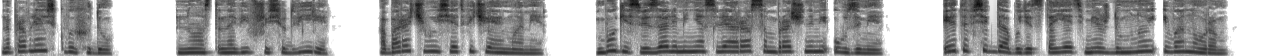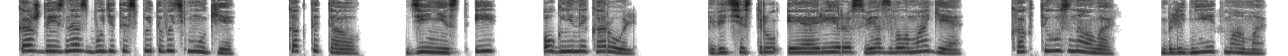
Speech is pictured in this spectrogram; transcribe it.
Направляюсь к выходу. Но, остановившись у двери, Оборачиваюсь и отвечаю маме. Боги связали меня с Леорасом брачными узами. Это всегда будет стоять между мной и Ванором. Каждый из нас будет испытывать муки, как Тетал, Динист и Огненный Король. Ведь сестру Эарира связывала магия. Как ты узнала? Бледнеет мама.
